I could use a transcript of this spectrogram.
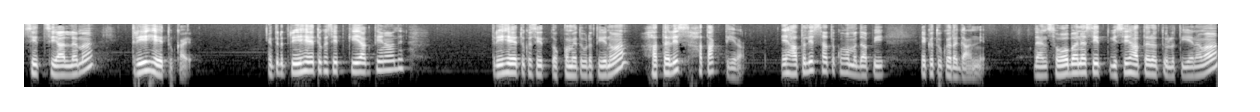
සිත් සියල්ලම ත්‍රි හේතුකයි. එතන ත්‍රි හේතුක සිත් කීයක් තියෙනවද? ත්‍රි හේතුක සිත් ඔක්කොම එතකොට තියෙනවා 47ක් තියෙනවා. ඒ 47 කොහොමද අපි එකතු කරගන්නේ? දැන් සෝබන සිත් 24 තුල තියෙනවා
